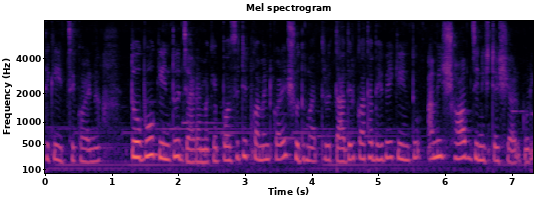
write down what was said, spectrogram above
থেকে ইচ্ছে করে না। তবুও কিন্তু যারা আমাকে পজিটিভ কমেন্ট করে, শুধুমাত্র তাদের কথা ভেবেই কিন্তু আমি সব জিনিসটা শেয়ার করি।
